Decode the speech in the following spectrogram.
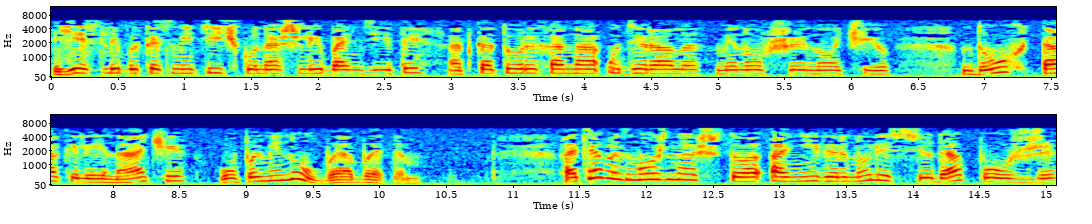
Если бы косметичку нашли бандиты, от которых она удирала минувшей ночью, дух так или иначе упомянул бы об этом. Хотя возможно, что они вернулись сюда позже,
